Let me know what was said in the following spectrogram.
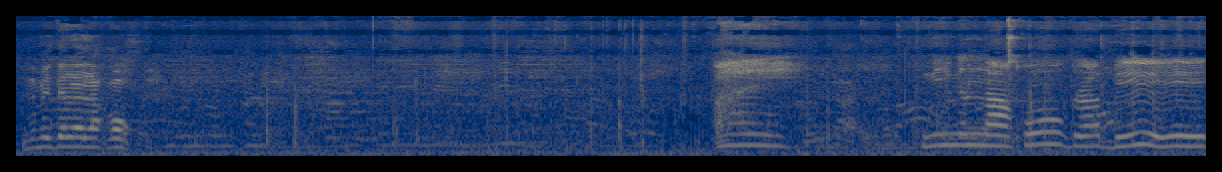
Ano may dala na coke? Ay, ningal na ako. Grabe.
